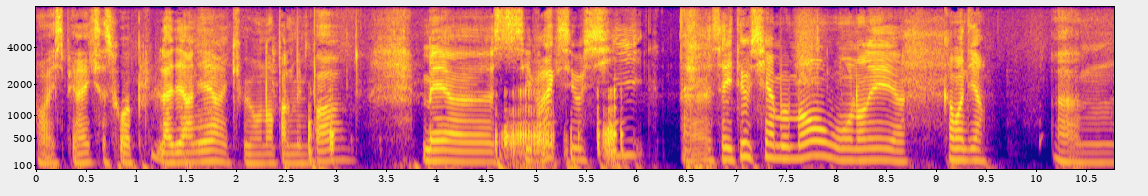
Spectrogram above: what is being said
on va espérer que ça soit plus la dernière et qu'on n'en parle même pas. Mais euh, c'est vrai que c'est aussi, euh, ça a été aussi un moment où on en est, euh, comment dire, euh,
